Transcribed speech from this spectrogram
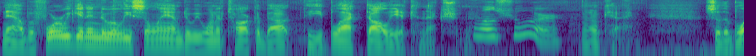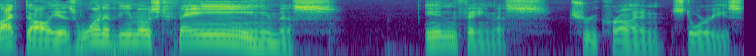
Now, before we get into Elisa Lam, do we want to talk about the Black Dahlia connection? Well, sure. Okay. So, the Black Dahlia is one of the most famous, infamous true crime stories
